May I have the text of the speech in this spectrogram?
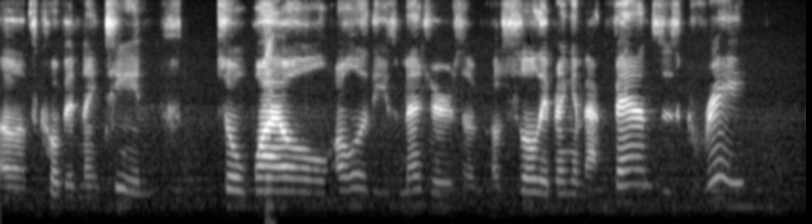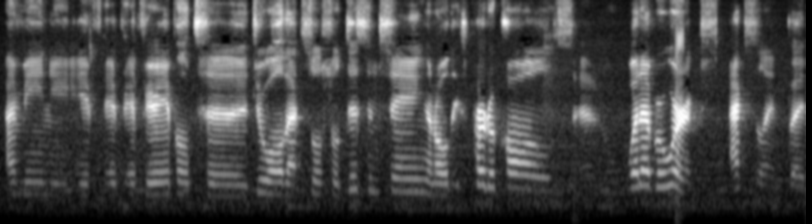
of COVID nineteen. So while all of these measures of, of slowly bringing back fans is great, I mean, if, if, if you're able to do all that social distancing and all these protocols, and whatever works, excellent. But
